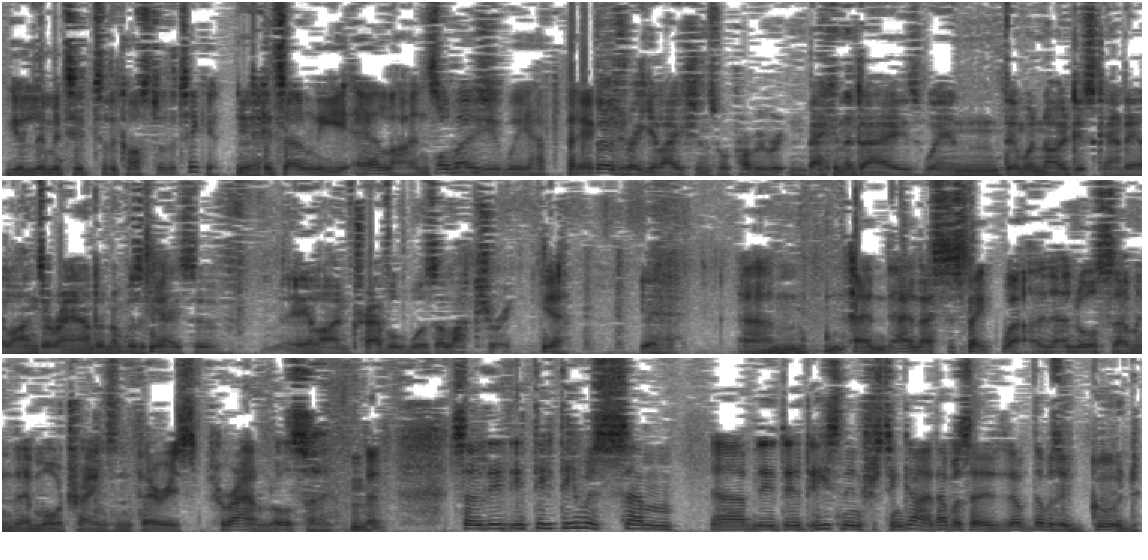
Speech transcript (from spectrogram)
you're limited to the cost of the ticket. Yeah. It's only airlines Well, where, those- you, where you have to pay extra. Those regulations were probably written back in the days when there were no discount airlines around, and it was a Yeah. case of airline travel was a luxury. yeah. Yeah. Um, and and I suspect well, and, and also I mean there are more trains and ferries around also. But, so he was um, uh, it, it, he's an interesting guy. That was a that was a good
